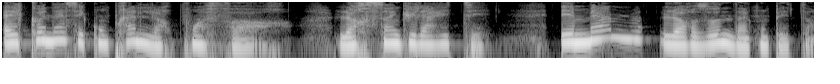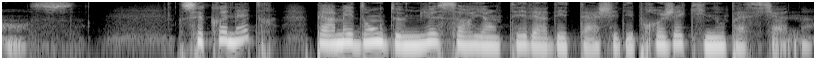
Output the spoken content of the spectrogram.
elles connaissent et comprennent leurs points forts, leurs singularités et même leurs zones d'incompétence. Se connaître permet donc de mieux s'orienter vers des tâches et des projets qui nous passionnent.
